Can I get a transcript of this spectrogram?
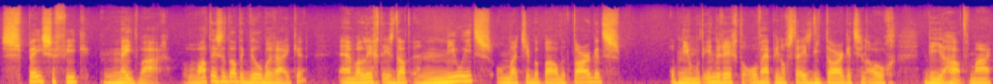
Specifiek meetbaar. Wat is het dat ik wil bereiken? En wellicht is dat een nieuw iets, omdat je bepaalde targets opnieuw moet inrichten. Of heb je nog steeds die targets in oog die je had. Maar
